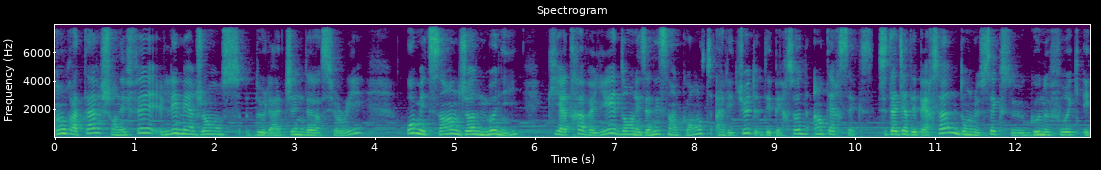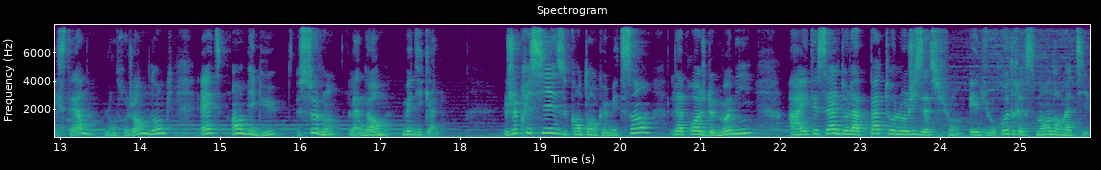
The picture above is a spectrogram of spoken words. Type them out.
on rattache en effet l'émergence de la gender theory au médecin John Money, qui a travaillé dans les années 50 à l'étude des personnes intersexes, c'est-à-dire des personnes dont le sexe gonophorique externe, l'entrejambe donc, est ambigu selon la norme médicale. Je précise qu'en tant que médecin, l'approche de Money a été celle de la pathologisation et du redressement normatif.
